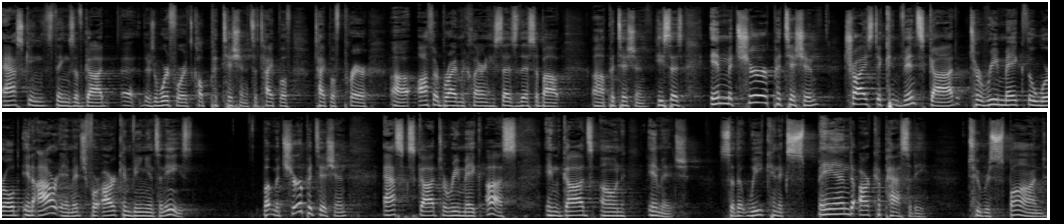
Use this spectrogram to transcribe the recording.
asking things of God, uh, there's a word for it, it's called petition. It's a type of, type of prayer. Uh, author Brian McLaren, he says this about uh, petition. He says, immature petition tries to convince God to remake the world in our image for our convenience and ease. But mature petition asks God to remake us in God's own image so that we can expand our capacity to respond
